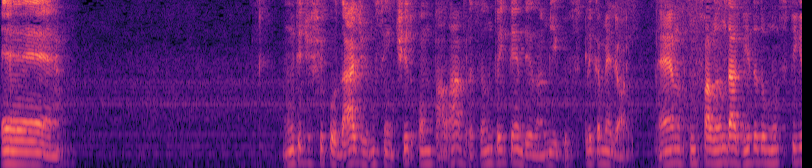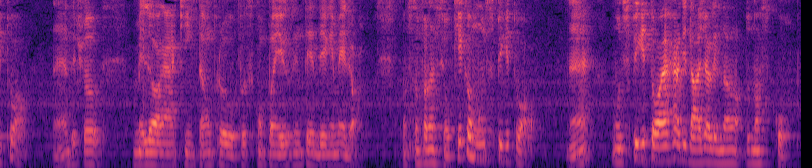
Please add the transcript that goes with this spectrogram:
é... muita dificuldade no sentido como palavras, eu não estou entendendo, amigo, explica melhor. Né? Nós estamos falando da vida do mundo espiritual. Né? Deixa eu melhorar aqui então para os companheiros entenderem melhor. Então, nós estamos falando assim: o que é o mundo espiritual? Né? O mundo espiritual é a realidade além do nosso corpo.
